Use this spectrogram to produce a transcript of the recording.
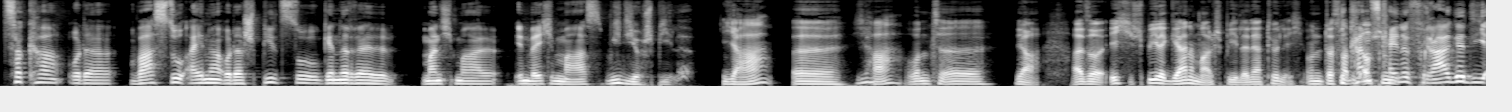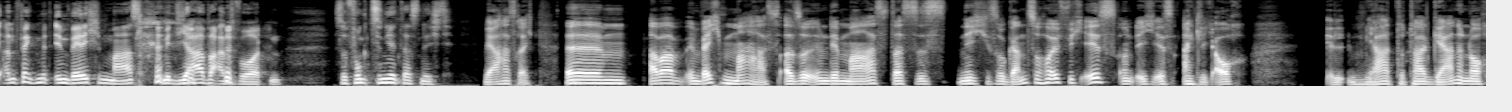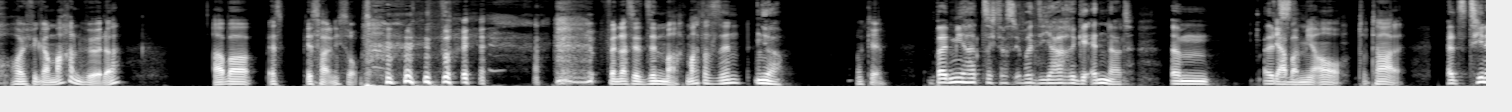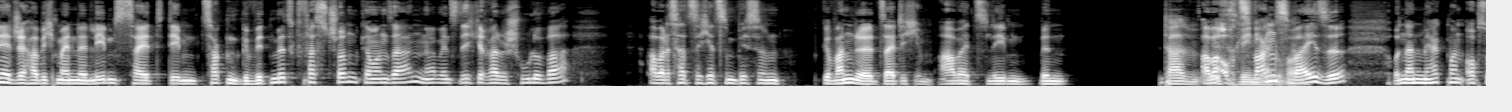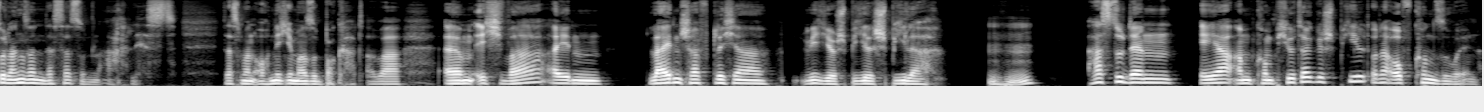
Zocker oder warst du einer oder spielst du generell manchmal in welchem Maß Videospiele? Ja, äh, ja und äh, ja. Also ich spiele gerne mal Spiele, natürlich. Und das Du kannst schon. keine Frage, die anfängt mit in welchem Maß mit Ja beantworten. So funktioniert das nicht. Ja, hast recht. Ähm, aber in welchem Maß? Also in dem Maß, dass es nicht so ganz so häufig ist und ich es eigentlich auch äh, ja total gerne noch häufiger machen würde. Aber es ist halt nicht. So. Wenn das jetzt Sinn macht. Macht das Sinn? Ja. Okay. Bei mir hat sich das über die Jahre geändert. Ähm, als, Ja, bei mir auch. Total. als Teenager habe ich meine Lebenszeit dem Zocken gewidmet, fast schon, kann man sagen, ne, wenn es nicht gerade Schule war. Aber das hat sich jetzt ein bisschen gewandelt, seit ich im Arbeitsleben bin. Da Aber auch zwangsweise. Und dann merkt man auch so langsam, dass das so nachlässt. Dass man auch nicht immer so Bock hat. Aber ähm, ich war ein leidenschaftlicher Videospielspieler. Mhm. Hast du denn eher am Computer gespielt oder auf Konsolen?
